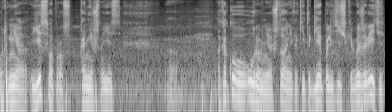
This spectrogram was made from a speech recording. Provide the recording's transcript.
Вот у меня есть вопрос? Конечно, есть. А какого уровня? Что они какие-то геополитические? Вы же видите,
